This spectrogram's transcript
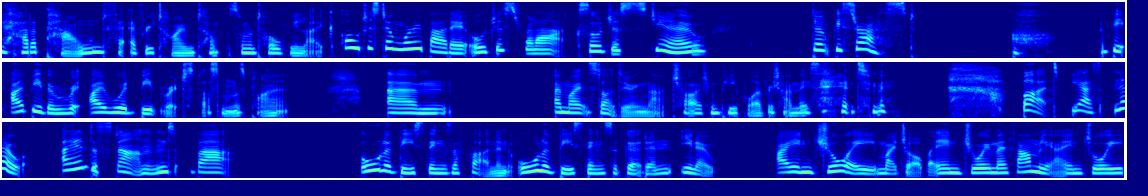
had a pound for every time t- someone told me like, "Oh, just don't worry about it," or "Just relax," or "Just you know, don't be stressed." Oh, I'd be I'd be the ri- I would be the richest person on this planet. Um, I might start doing that, charging people every time they say it to me. But yes, no, I understand that all of these things are fun and all of these things are good, and you know. I enjoy my job. I enjoy my family. I enjoy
